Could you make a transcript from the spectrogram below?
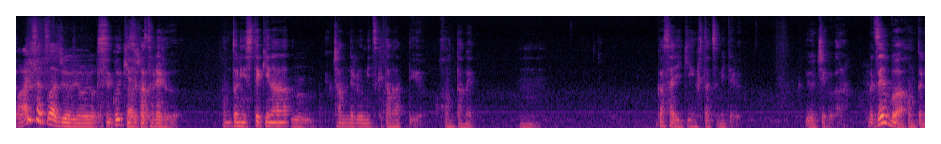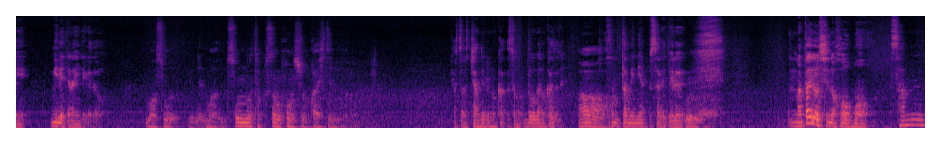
まあ挨拶は重要よ。ねすごい気づかされる。本当に素敵なうん。チャンネル見つけたなっていう本ため、うん、が最近2つ見てる。YouTube かな、まあ、全部は本当に見れてないんだけど。まあそうよね。まあそんなたくさん本紹介してるんだあそのチャンネルのかその動画の数ねらあ。あ本ためにアップされてる。うん。又吉の方も 3,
